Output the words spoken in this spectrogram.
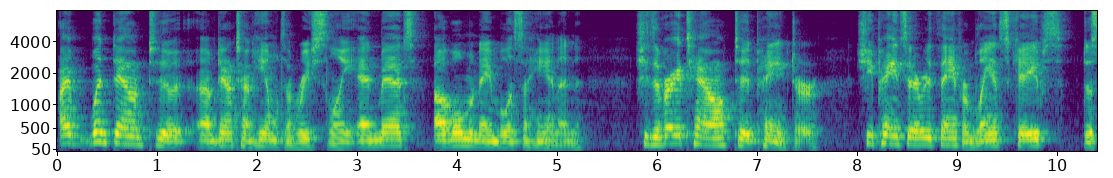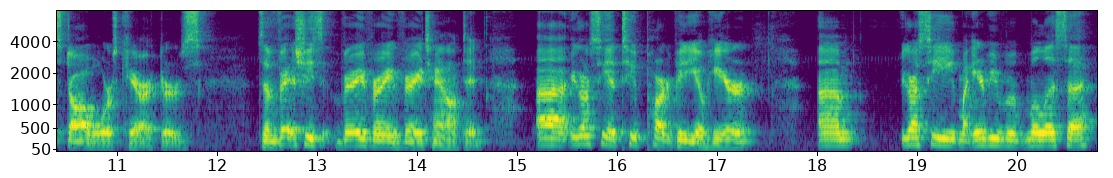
I went down to um, downtown Hamilton recently and met a woman named Melissa Hannon. She's a very talented painter. She paints everything from landscapes to Star Wars characters. It's a very, she's very, very, very talented. Uh, you're going to see a two-part video here. Um, you're going to see my interview with Melissa,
